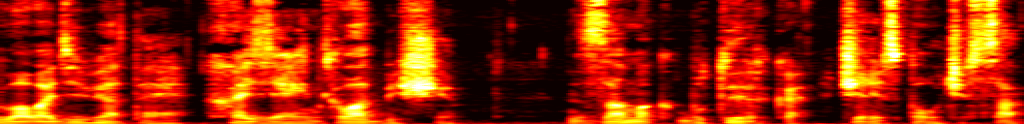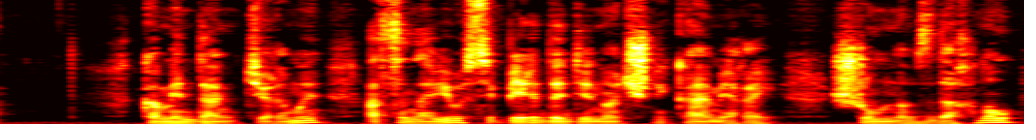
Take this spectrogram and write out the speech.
Глава 9. Хозяин кладбища. Замок Бутырка. Через полчаса. Комендант тюрьмы остановился перед одиночной камерой, шумно вздохнул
